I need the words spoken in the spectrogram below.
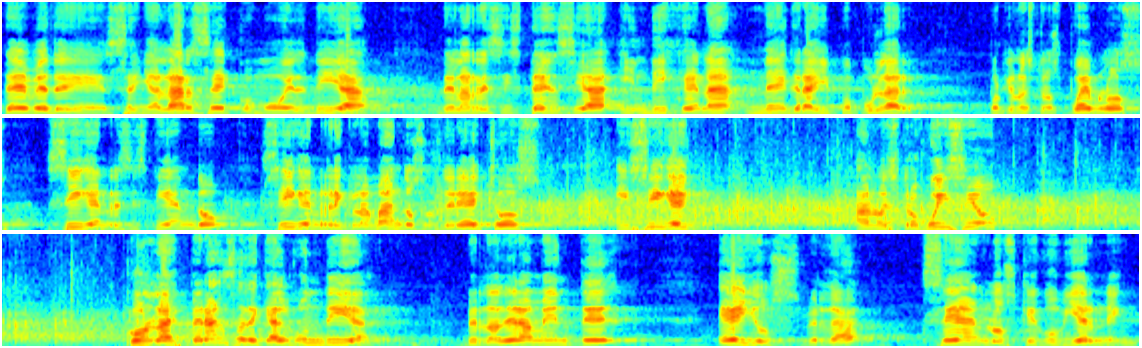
debe de señalarse como el día de la resistencia indígena, negra y popular, porque nuestros pueblos siguen resistiendo, siguen reclamando sus derechos y siguen, a nuestro juicio, con la esperanza de que algún día verdaderamente ellos, ¿verdad?, sean los que gobiernen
